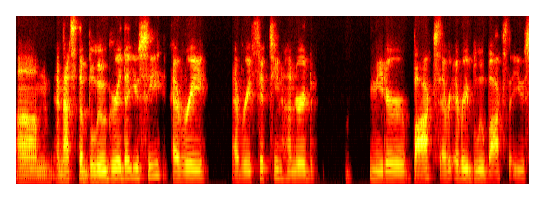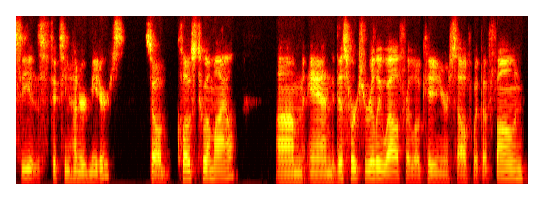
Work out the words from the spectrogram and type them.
Um, and that's the blue grid that you see. Every every 1500 meter box, every every blue box that you see is 1500 meters, so close to a mile. Um, and this works really well for locating yourself with a phone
